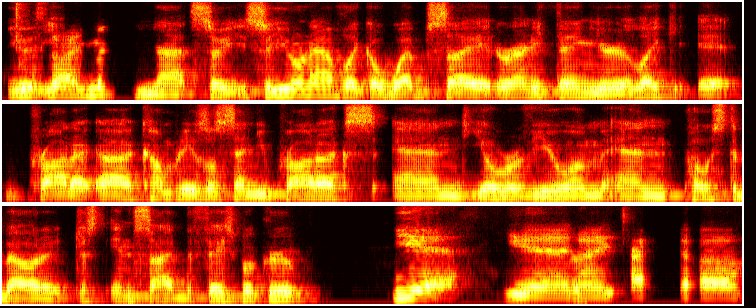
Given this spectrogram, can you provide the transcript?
You, you mentioned that. So, so you don't have like a website or anything. You're like it, product uh, companies will send you products and you'll review them and post about it just inside the Facebook group. Yeah, yeah, and I, I, uh,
